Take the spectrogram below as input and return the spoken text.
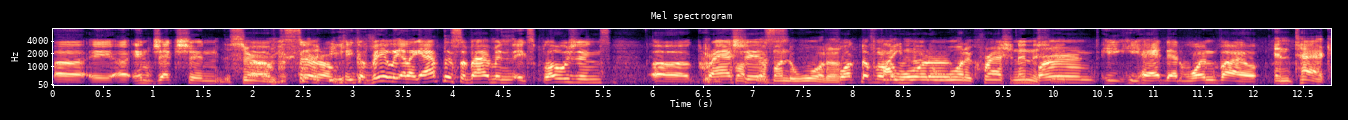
uh, a uh, injection The serum. of the serum. he conveniently like after surviving explosions, uh, crashes, fucked up underwater, fucked up underwater, underwater, crashing into burned. He he had that one vial intact.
